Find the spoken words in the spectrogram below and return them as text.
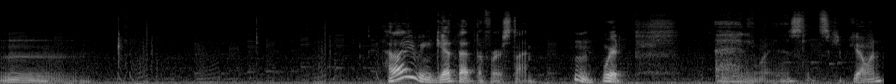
Hmm. How did I even get that the first time? Hmm, weird. Anyways, let's keep going.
